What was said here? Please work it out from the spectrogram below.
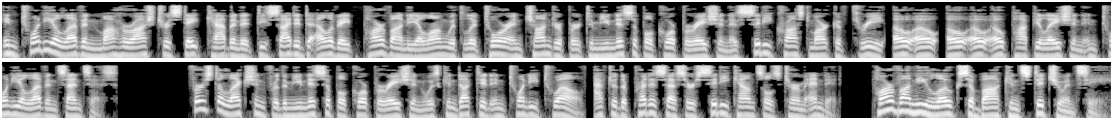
In 2011 Maharashtra State Cabinet decided to elevate Parbhani along with Latur and Chandrapur to municipal corporation as city crossed mark of 3,000,000 population in 2011 census. First election for the municipal corporation was conducted in 2012, after the predecessor city council's term ended. Parbhani Lok Sabha constituency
